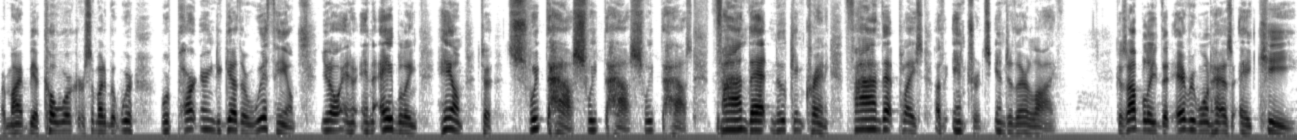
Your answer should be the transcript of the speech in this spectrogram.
or it might be a coworker or somebody, but we're, we're partnering together with Him, you know, and enabling Him to sweep the house, sweep the house, sweep the house. Find that nook and cranny. Find that place of entrance into their life. Because I believe that everyone has a key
